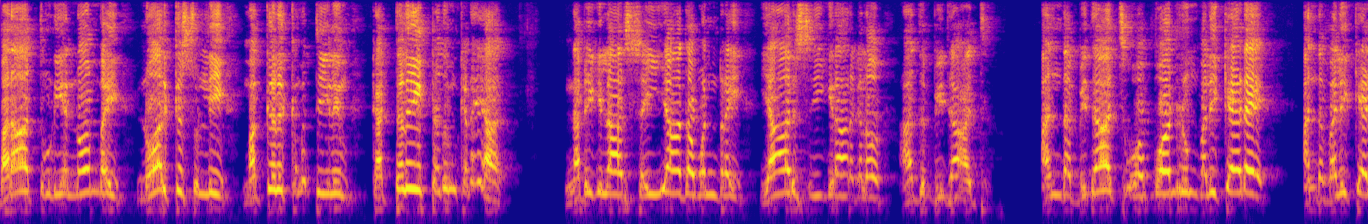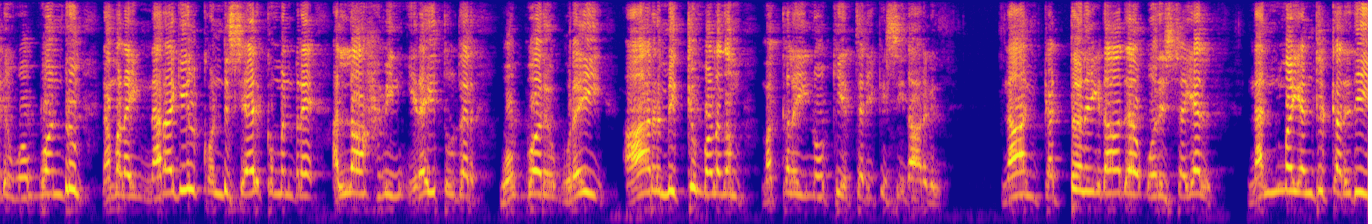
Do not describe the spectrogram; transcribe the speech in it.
பராத்துடைய நோம்பை நோர்க்க சொல்லி மக்களுக்கு மத்தியிலும் கட்டளையிட்டதும் கிடையாது. நபிகிலார் செய்யாத ஒன்றை யார் செய்கிறார்களோ அது பிதாத். அந்த பிதாத் ஒவ்வொன்றும் வழிகேடே. அந்த வழிகேடு ஒவ்வொன்றும் நம்மளை நரகில் கொண்டு சேர்க்கும் என்றே அல்லாஹ்வின் இறை தூதர் ஒவ்வொரு உரை ஆரம்பிக்கும் பொழுதும் மக்களை நோக்கி எச்சரிக்கை செய்தார்கள். நான் கட்டளையிடாத ஒரு செயல் நன்மை என்று கருதி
